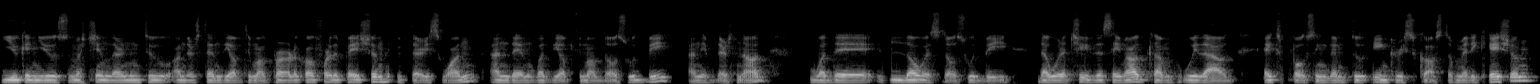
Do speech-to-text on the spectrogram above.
You can use machine learning to understand the optimal protocol for the patient, if there is one, and then what the optimal dose would be. And if there's not, what the lowest dose would be that would achieve the same outcome without exposing them to increased cost of medication.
